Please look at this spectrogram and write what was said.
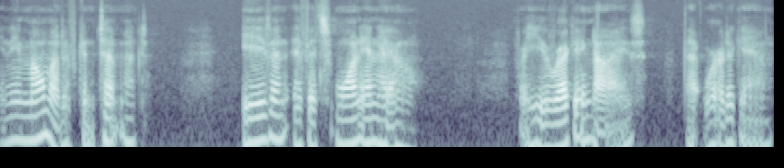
Any moment of contentment, even if it's one inhale, for you recognize that word again.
